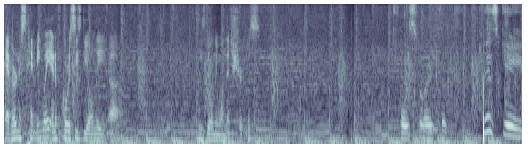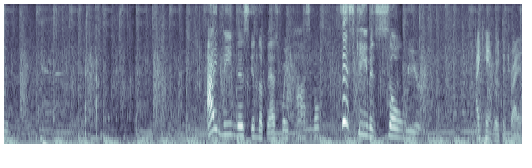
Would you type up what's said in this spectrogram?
Have Ernest Hemingway, and of course he's the only uh, he's the only one that's shirtless. Full story. This game. I mean this in the best way possible. This game is so weird. I can't wait to try it.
